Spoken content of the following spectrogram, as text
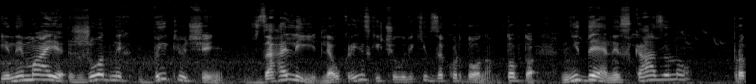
і немає жодних виключень взагалі для українських чоловіків за кордоном. Тобто ніде не сказано. Про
